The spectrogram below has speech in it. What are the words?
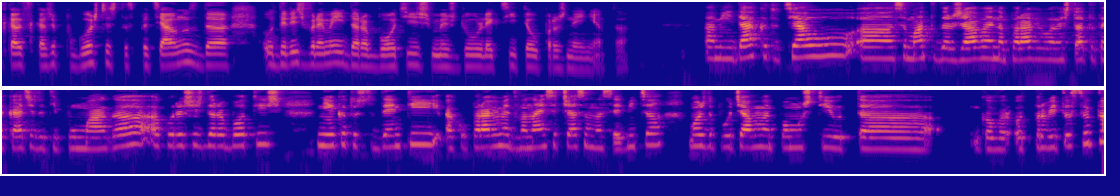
така да се каже, поглъщаща специалност да отделиш време и да работиш между лекциите и упражненията? Ами да, като цяло а, самата държава е направила нещата така, че да ти помага, ако решиш да работиш. Ние като студенти, ако правиме 12 часа на седмица, може да получаваме помощи от а, от правителството,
